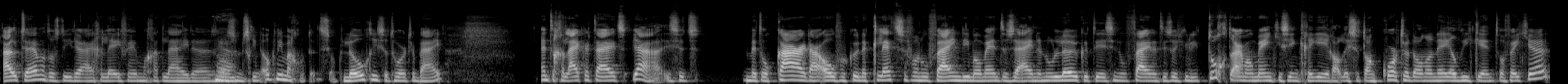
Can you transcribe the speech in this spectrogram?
uit. Hè? Want als die haar eigen leven helemaal gaat leiden, zal Ja. ze misschien ook niet. Maar goed, dat is ook logisch, dat hoort erbij. En tegelijkertijd ja, is het met elkaar daarover kunnen kletsen van hoe fijn die momenten zijn en hoe leuk het is en hoe fijn het is dat jullie toch daar momentjes in creëren. Al is het dan korter dan een heel weekend of weet je,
